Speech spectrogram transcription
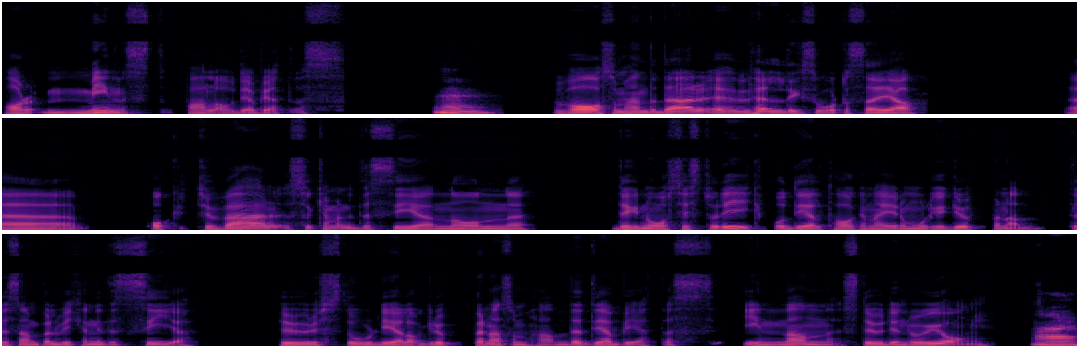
har minst fall av diabetes. Mm. Vad som hände där är väldigt svårt att säga. Eh, och tyvärr så kan man inte se någon diagnoshistorik på deltagarna i de olika grupperna. Till exempel, vi kan inte se hur stor del av grupperna som hade diabetes innan studien drog igång. Nej.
